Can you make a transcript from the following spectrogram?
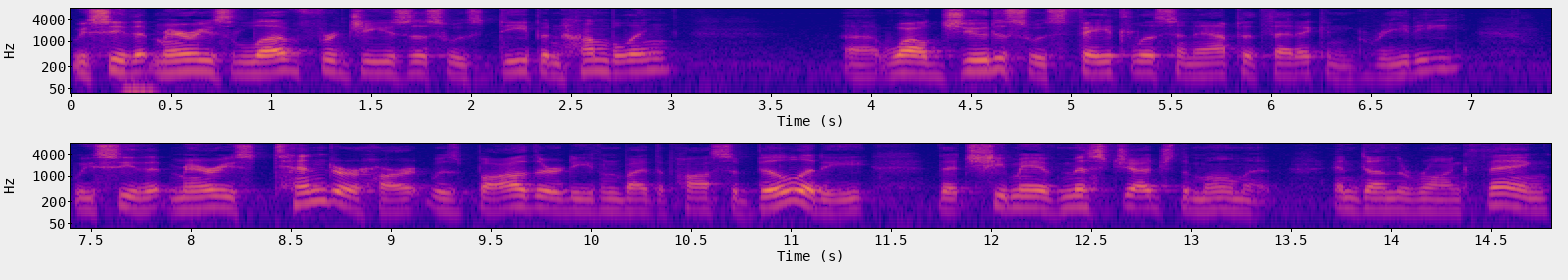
We see that Mary's love for Jesus was deep and humbling, uh, while Judas was faithless and apathetic and greedy. We see that Mary's tender heart was bothered even by the possibility that she may have misjudged the moment and done the wrong thing.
